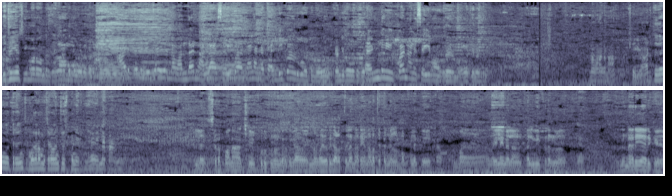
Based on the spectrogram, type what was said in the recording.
விஜயும் சீமானும் வந்திருக்காரு. அதை பத்தி உங்களோட கருத்து? அடுத்தது விஜய் என்ன வந்தா நல்லா செய்வார்னா நாங்க கண்டிப்பா அவருக்கு ஓட்டு போடுவோம். கண்டிப்பாக ஓட்டு போடுங்க. கண்டிப்பா நாங்க செய்வோம் அவருக்கு சரிம்மா ஓகே நன்றி. அண்ணா வணக்கண்ணா அடுத்ததான் ஒருத்தர் வந்து முதலமைச்சராக சூஸ் பண்ணியிருக்கீங்க என்ன காரணம்? இல்லை சிறப்பான ஆட்சியை கொடுக்கணுங்கிறதுக்காக இன்னும் எதிர்காலத்தில் நிறைய நலத்திட்டங்கள் மக்களுக்கு ம- இளைஞர்கள் கல்வி கடன்கள் இன்னும் நிறைய இருக்குது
